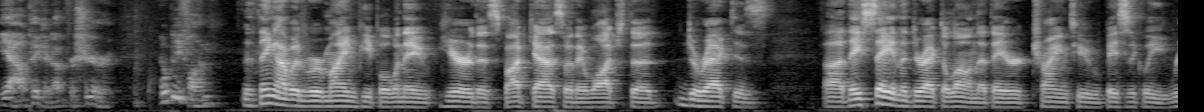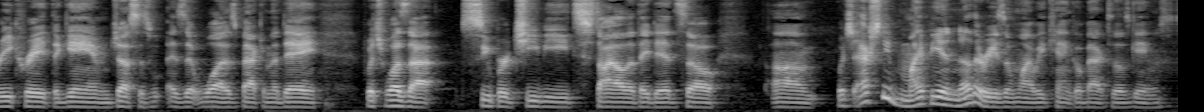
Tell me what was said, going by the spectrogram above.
yeah, I'll pick it up for sure. It'll be fun. the thing I would remind people when they hear this podcast or they watch the direct is uh, they say in the direct alone that they are trying to basically recreate the game just as as it was back in the day, which was that super chibi style that they did. So, um, which actually might be another reason why we can't go back to those games,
